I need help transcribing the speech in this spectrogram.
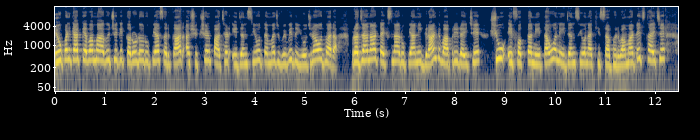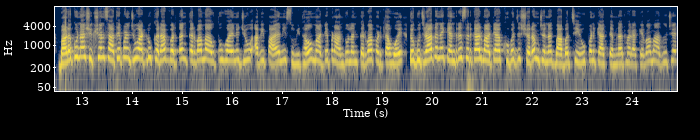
એવું પણ ક્યાંક કહેવામાં આવ્યું છે કે કરોડો રૂપિયા સરકાર આ શિક્ષણ પાછળ એજન્સીઓ તેમજ વિવિધ યોજનાઓ દ્વારા પ્રજાના ટેક્સના રૂપિયાની ગ્રાન્ટ વાપરી રહી છે. શું એ ફક્ત નેતાઓ અને એજન્સીઓના ખિસ્સા ભરવા માટે જ થાય છે? બાળકોના શિક્ષણ સાથે પણ જો આટલું ખરાબ વર્તન કરવામાં આવતું હોય અને જો આવી પાયાની સુવિધાઓ માટે પણ આંદોલન કરવા પડતા હોય, તો ગુજરાત અને કેન્દ્ર સરકાર માટે આ ખૂબ જ શરમજનક બાબત છે એવું પણ ક્યાંક તેમના દ્વારા કહેવામાં આવ્યું છે.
